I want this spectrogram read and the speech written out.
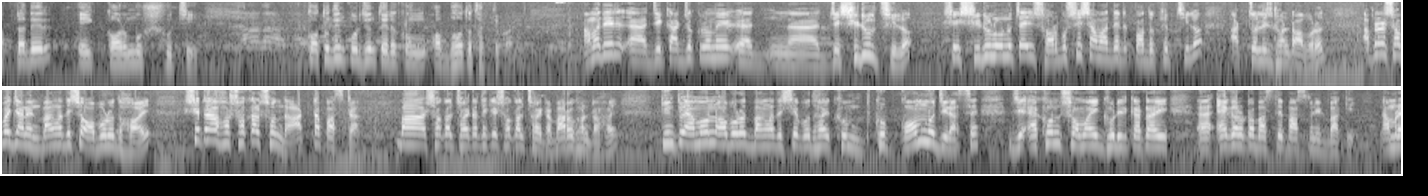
আপনাদের এই কর্মসূচি কতদিন পর্যন্ত এরকম অব্যাহত থাকতে পারে? আমাদের যে কার্যক্রমের যে শিডিউল ছিল সেই শিডিউল অনুযায়ী সর্বশেষ আমাদের পদক্ষেপ ছিল আটচল্লিশ ঘণ্টা অবরোধ। আপনারা সবাই জানেন বাংলাদেশে অবরোধ হয় সেটা সকাল সন্ধ্যা আটটা পাঁচটা। বা সকাল ছয়টা থেকে সকাল ছয়টা, বারো ঘণ্টা হয়। কিন্তু এমন অবরোধ বাংলাদেশে বোধহয় খুব খুব কম নজির আছে যে এখন সময় ঘড়ির কাটায় এগারোটা বাজতে পাঁচ মিনিট বাকি। আমরা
